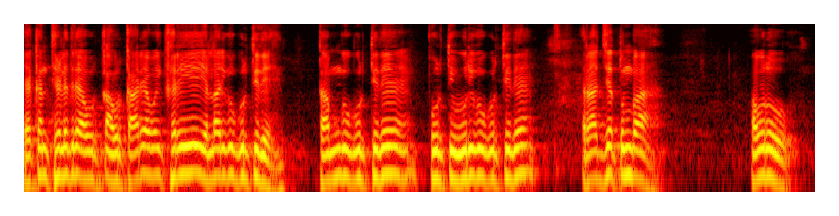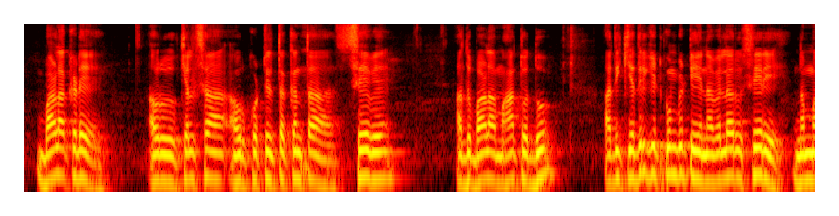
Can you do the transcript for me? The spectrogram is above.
ಯಾಕಂತ ಹೇಳಿದರೆ ಅವ್ರ ಅವ್ರ ಕಾರ್ಯವೈಖರಿ ಎಲ್ಲರಿಗೂ ಗುರ್ತಿದೆ. ತಮಗೂ ಗುರ್ತಿದೆ, ಪೂರ್ತಿ ಊರಿಗೂ ಗುರ್ತಿದೆ. ರಾಜ್ಯ ತುಂಬ, ಅವರು ಭಾಳ ಕಡೆ ಅವರು ಕೆಲಸ ಅವ್ರು ಕೊಟ್ಟಿರ್ತಕ್ಕಂಥ ಸೇವೆ. ಅದು ಭಾಳ ಮಹತ್ವದ್ದು. ಅದಕ್ಕೆ ಎದುರಿಗಿಟ್ಕೊಂಡ್ಬಿಟ್ಟು ನಾವೆಲ್ಲರೂ ಸೇರಿ ನಮ್ಮ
